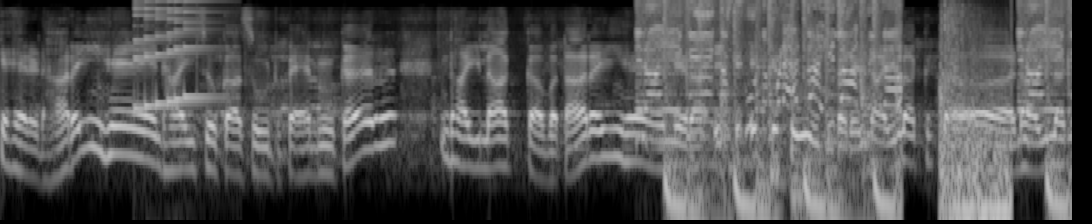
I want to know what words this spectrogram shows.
कहर ढा रही हैं। ढाई सौ का सूट पहनकर ढाई लाख का बता रही हैं। मेरा एक एक सूट बड़े ढाई लाख का ढाई लाख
